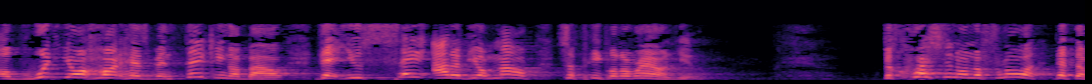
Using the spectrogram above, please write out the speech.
of what your heart has been thinking about that you say out of your mouth to people around you. The question on the floor that the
